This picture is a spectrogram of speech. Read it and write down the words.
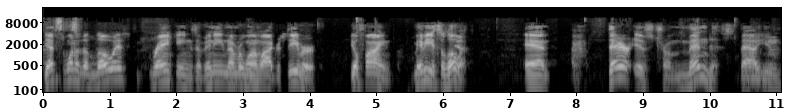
That's one of the lowest rankings of any number one wide receiver you'll find. Maybe it's the lowest. And there is tremendous value Mhm.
